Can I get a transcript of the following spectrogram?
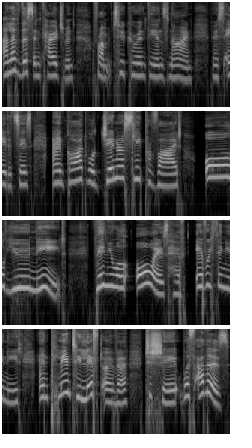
I love this encouragement from 2 Corinthians 9, verse 8. It says, And God will generously provide all you need. Then you will always have everything you need and plenty left over to share with others.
